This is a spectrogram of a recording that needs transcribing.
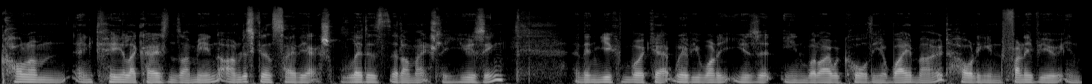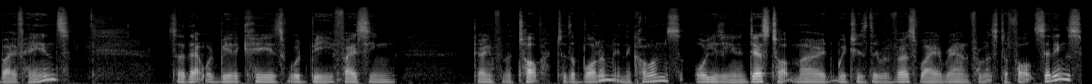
column and key locations I'm in. I'm just going to say the actual letters that I'm actually using. And then you can work out whether you want to use it in what I would call the away mode, holding in front of you in both hands. So that would be the keys would be facing going from the top to the bottom in the columns or using in desktop mode, which is the reverse way around from its default settings.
